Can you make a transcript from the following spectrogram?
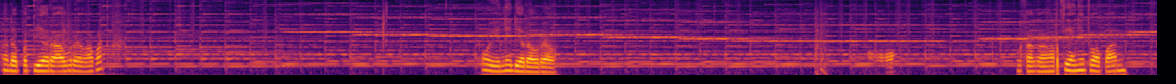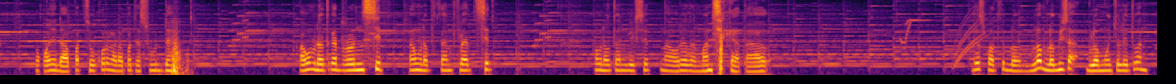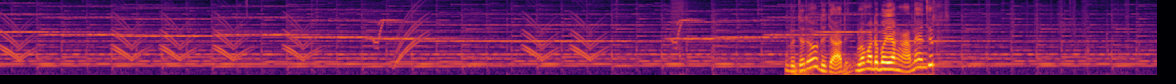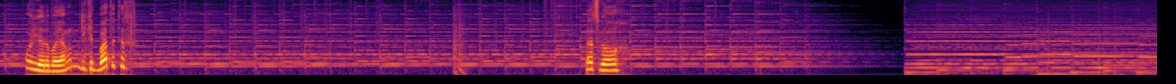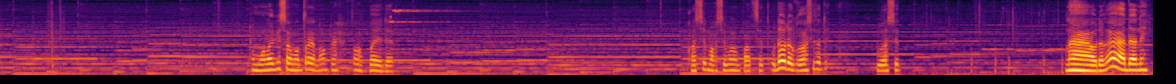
Nah, dapat Diara Aurel apa? Oh ini Diara Aurel. Oh. Gue kagak ngerti aja itu apaan. Pokoknya dapat syukur nggak dapat ya sudah. Kamu mendapatkan round seat, kamu mendapatkan flat seat, kamu mendapatkan big seat. Nah Aurel dan Mansi nggak tahu. Dia sepatunya belum belum belum bisa belum muncul ituan. Udah jadi, oh udah jadi. Belum ada bayangannya anjir. Oh iya ada bayangan dikit banget anjir. Let's go. Ngomong lagi sama tren, oke. Oh, bye then. Kasih maksimal 4 seat. Udah, udah gua kasih tadi. 2 seat. Nah, udah nggak ada nih.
